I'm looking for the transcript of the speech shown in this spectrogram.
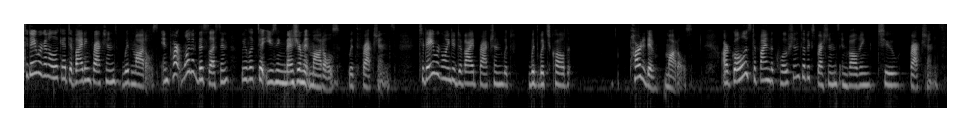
Today we're going to look at dividing fractions with models. In part one of this lesson, we looked at using measurement models with fractions. Today we're going to divide fractions with, with which called partitive models. Our goal is to find the quotients of expressions involving two fractions.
